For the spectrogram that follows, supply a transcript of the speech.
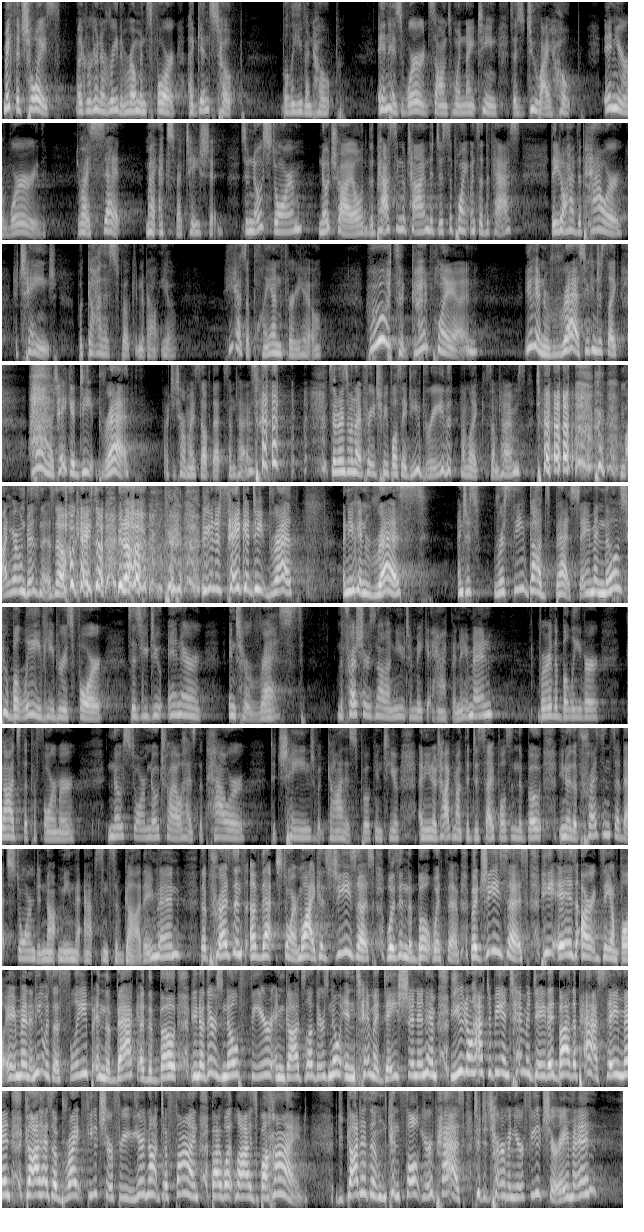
Make the choice, like we're going to read in Romans 4, against hope. Believe in hope. In his word, Psalms 119 says, Do I hope? In your word, do I set my expectation? So, no storm, no trial, the passing of time, the disappointments of the past, they don't have the power to change what God has spoken about you. He has a plan for you. Ooh, it's a good plan. You can rest. You can just like, ah, take a deep breath. I have to tell myself that sometimes. sometimes when I preach, people say, Do you breathe? I'm like, Sometimes. Mind your own business. No, okay, so, you know, you can just take a deep breath and you can rest and just receive God's best. Amen. Those who believe, Hebrews 4 says, You do enter into rest. The pressure is not on you to make it happen. Amen. We're the believer, God's the performer. No storm, no trial has the power to change what God has spoken to you. And, you know, talking about the disciples in the boat, you know, the presence of that storm did not mean the absence of God. Amen? The presence of that storm. Why? Because Jesus was in the boat with them. But Jesus, He is our example. Amen? And He was asleep in the back of the boat. You know, there's no fear in God's love, there's no intimidation in Him. You don't have to be intimidated by the past. Amen? God has a bright future for you. You're not defined by what lies behind. God doesn't consult your past to determine your future. Amen?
